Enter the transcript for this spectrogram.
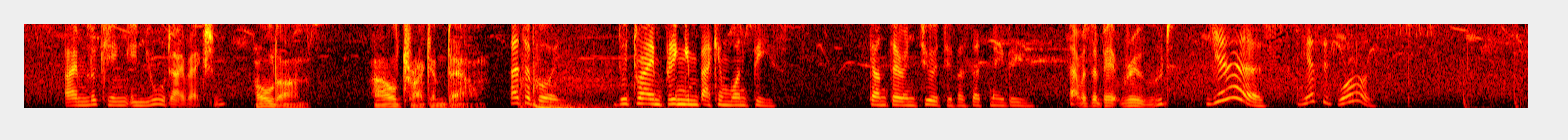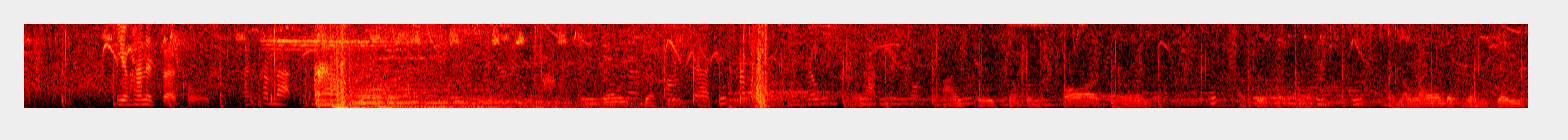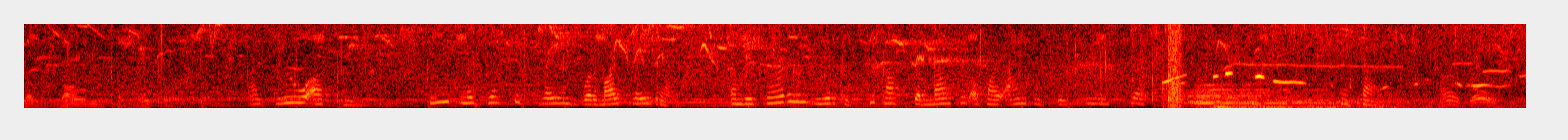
I'm looking in your direction. Hold on. I'll track him down. Atta boy. Do try and bring him back in one piece. Counterintuitive as that may be. That was a bit rude. Yes, yes it was. Johannesburg calls. And from that... I chose something far grander. I chose the land, and the land of them days alone from nature. I grew up here. These majestic plains were my playground, and returning here to pick up the mantle of my ancestors feels just... Besides, Our goals Hey!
